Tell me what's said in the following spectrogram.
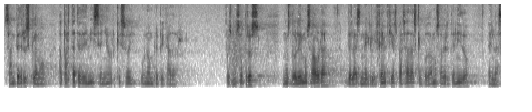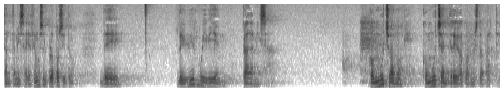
San Pedro exclamó, apártate de mí, Señor, que soy un hombre pecador. Pues nosotros nos dolemos ahora de las negligencias pasadas que podamos haber tenido en la Santa Misa y hacemos el propósito de, vivir muy bien cada misa, con mucho amor, con mucha entrega por nuestra parte.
